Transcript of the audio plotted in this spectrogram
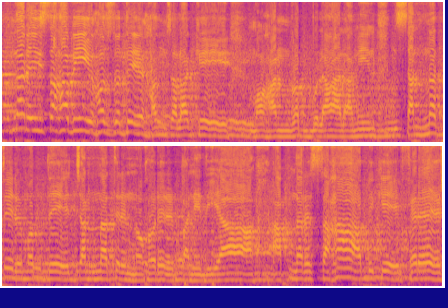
আপনার এই সাহাবি হজরতে হানজালাকে মহান রব্বুল আলামিন জান্নাতের মধ্যে, জান্নাতের নহরের পানি দিয়া আপনার সাহাবিকে ফেরেশ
